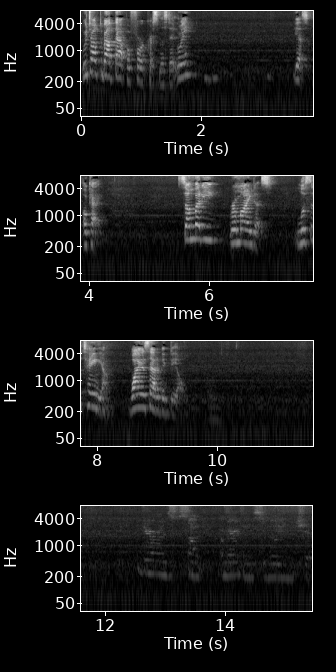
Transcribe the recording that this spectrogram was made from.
We talked about that before Christmas, didn't we? Mm-hmm. Yes, okay. Somebody remind us Lusitania. Why is that a big deal? Germans sunk American civilian ship.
